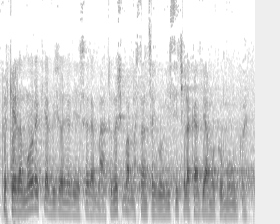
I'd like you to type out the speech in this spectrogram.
perché è l'amore che ha bisogno di essere amato, noi siamo abbastanza egoisti, ce la caviamo comunque.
